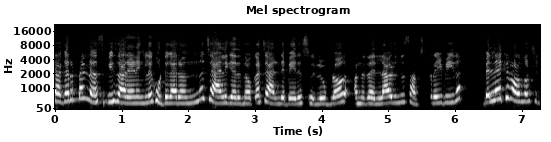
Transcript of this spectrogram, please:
തകർപ്പൻ റെസിപ്പീസ് അറിയണമെങ്കിൽ കൂട്ടുകാരൊന്ന് ചാനൽ കയറി നോക്കുക. ചാനലിന്റെ പേര് സുലു ബ്ലോഗ് എന്നിട്ട് എല്ലാവരും ഒന്ന് സബ്സ്ക്രൈബ് ചെയ്ത് ബെല്ലൈക്കൺ ഓൺ ഓപ്ഷൻ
